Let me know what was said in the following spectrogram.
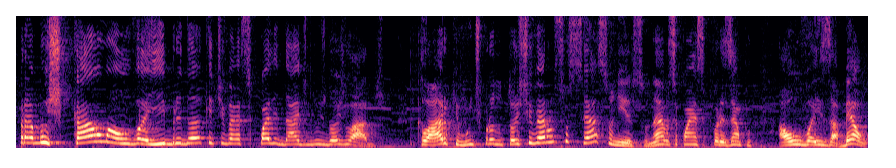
para buscar uma uva híbrida que tivesse qualidade dos dois lados. Claro que muitos produtores tiveram sucesso nisso, né? Você conhece, por exemplo, a uva Isabel?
